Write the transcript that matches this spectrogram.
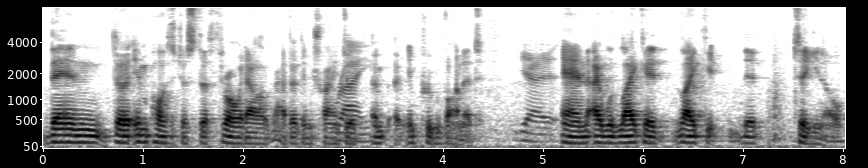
then the impulse is just to throw it out rather than trying Right. to um, improve on it. Yeah. And I would like it, like it, it to, you know,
